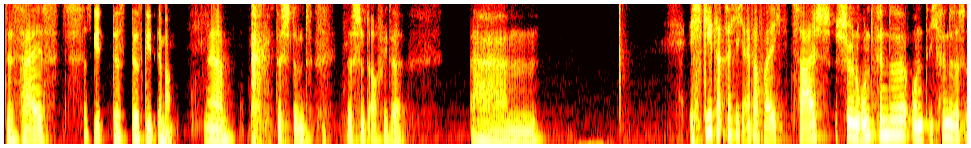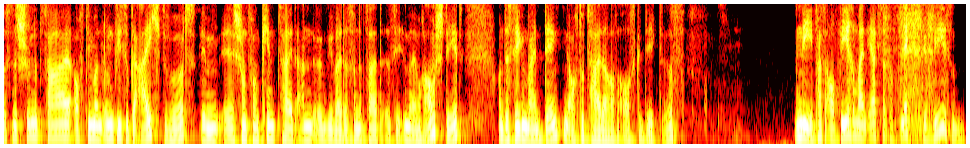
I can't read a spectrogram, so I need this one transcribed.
das heißt, Das geht, das, das geht immer. ja, das stimmt. Das stimmt auch wieder. Ähm, ich gehe tatsächlich einfach, weil ich die Zahl sch schön rund finde und ich finde, das ist eine schöne Zahl, auf die man irgendwie so geeicht wird, im, äh, schon von Kindheit an irgendwie, weil das so eine Zahl ist, die immer im Raum steht und deswegen mein Denken auch total darauf ausgelegt ist. Nee, pass auf, wäre mein erster Reflex gewesen,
